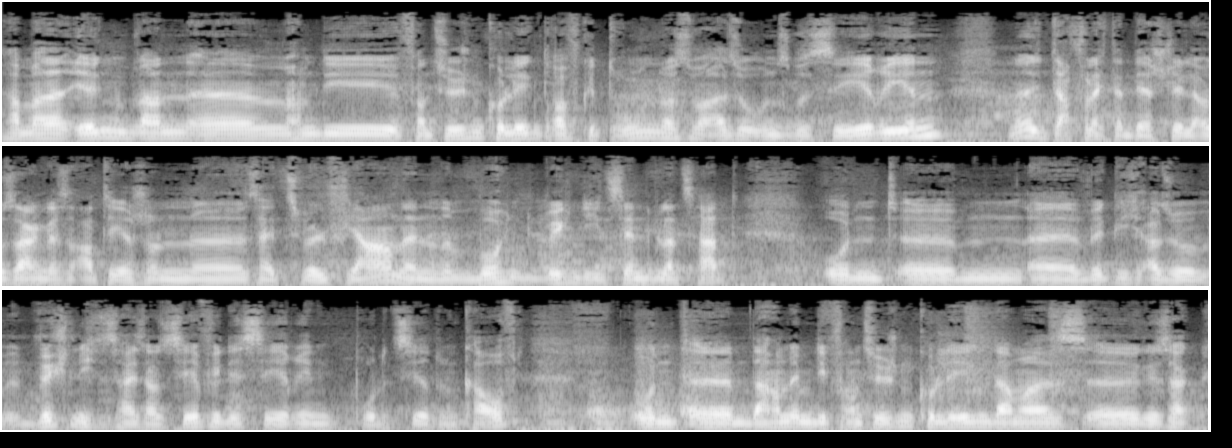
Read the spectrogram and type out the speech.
haben wir dann irgendwann, ähm, haben die französischen Kollegen darauf gedrungen, dass wir also unsere Serien, ne, ich darf vielleicht an der Stelle auch sagen, sagen, dass Arte ja schon äh, seit zwölf Jahren einen wöchentlichen Sendeplatz hat und ähm, äh, wirklich, also wöchentlich, das heißt also sehr viele Serien produziert und kauft. Und äh, da haben eben die französischen Kollegen damals äh, gesagt,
